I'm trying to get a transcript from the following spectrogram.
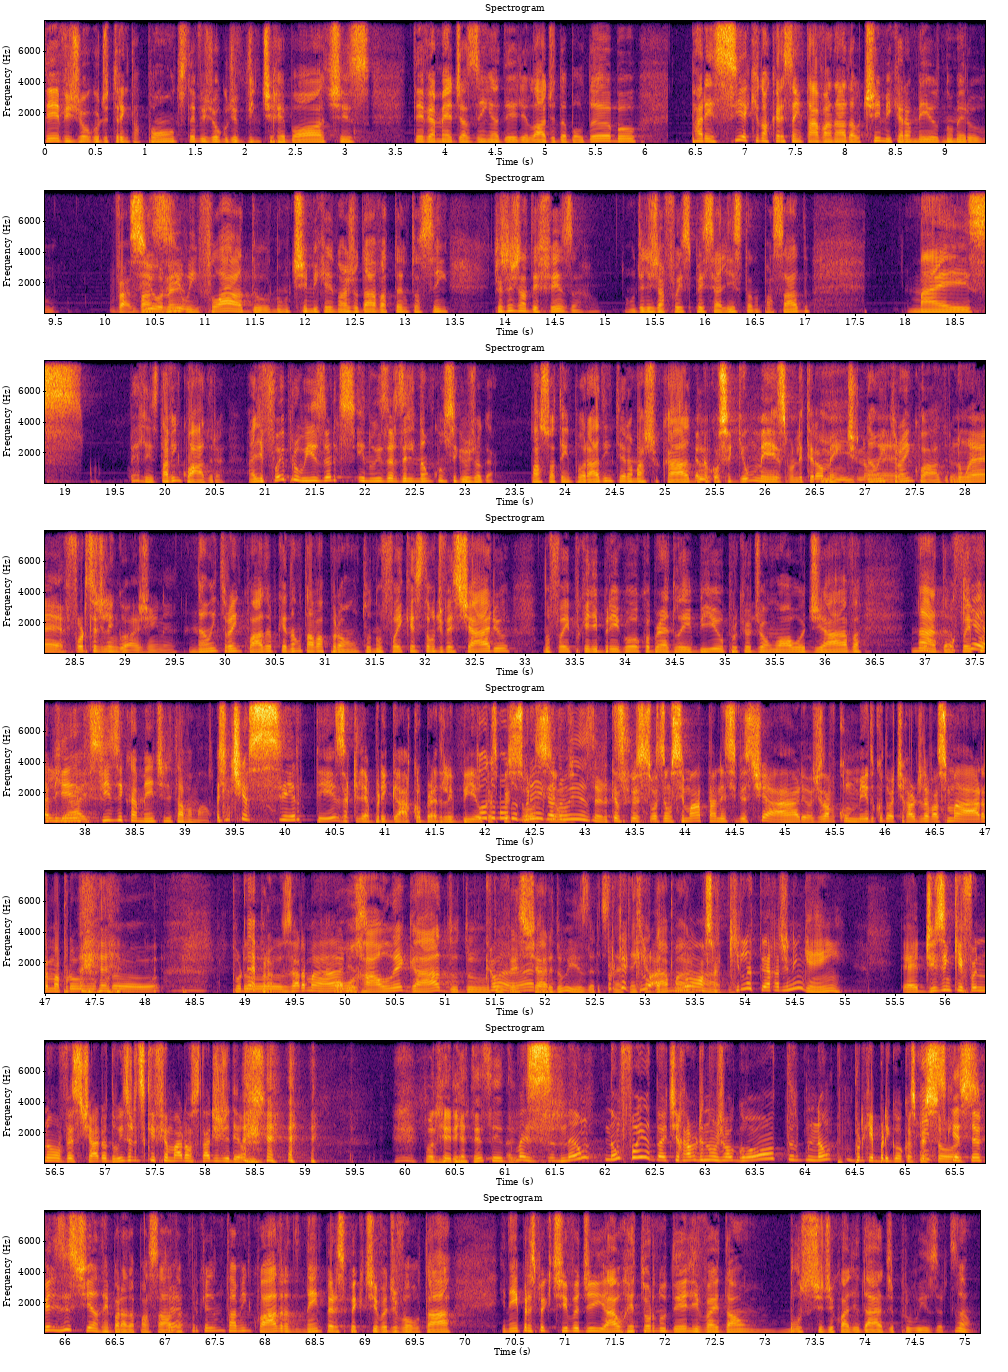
Teve jogo de 30 pontos, teve jogo de 20 rebotes, teve a médiazinha dele lá de double-double. Parecia que não acrescentava nada ao time, que era meio número Vazio, vazio, né? inflado, num time que ele não ajudava tanto assim, principalmente na defesa, onde ele já foi especialista no passado. Mas beleza, estava em quadra. Aí ele foi pro Wizards e no Wizards ele não conseguiu jogar. Passou a temporada inteira machucado. Ele não conseguiu mesmo, literalmente. E não é- entrou em quadra. Não é força de linguagem, né? Não entrou em quadra porque não estava pronto. Não foi questão de vestiário, não foi porque ele brigou com o Bradley Beal, porque o John Wall odiava. Nada. Foi que, porque aliás- fisicamente ele estava mal. A gente tinha certeza que ele ia brigar com o Bradley Beal, Todo que as mundo pessoas briga iam, no Wizards. que as pessoas iam se matar nesse vestiário. A gente tava com medo que o Dwight Howard levasse uma arma pro, pro, É, pra pros armários. Honrar o legado do, do Claro. vestiário do Wizards. Porque Né? Tem aquilo, que dar uma nossa, armada. aquilo é terra de ninguém. É, dizem que foi no vestiário do Wizards que filmaram Cidade de Deus. Poderia ter sido. Mas não, não foi. O Dwight Howard não jogou, não porque brigou com as Ele pessoas. esqueceu que ele existia na temporada passada, É. porque ele não estava em quadra, nem perspectiva de voltar, e nem perspectiva de ah, o retorno dele vai dar um boost de qualidade pro Wizards. Não.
